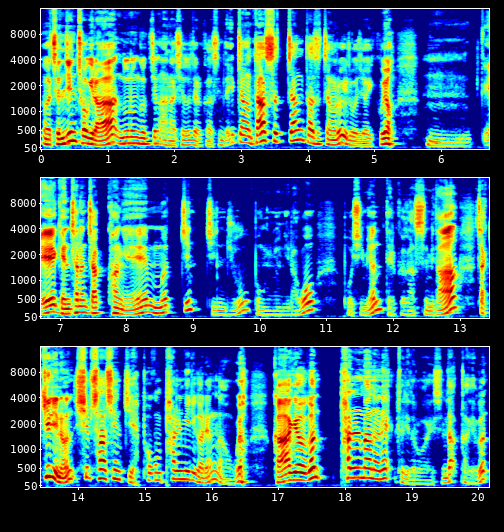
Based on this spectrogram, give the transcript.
어, 전진 촉이라 누는 걱정 안 하셔도 될 것 같습니다. 입장은 다섯 장 다섯 장으로 이루어져 있고요. 음, 꽤 괜찮은 작황의 멋진 진주 복륜이라고 보시면 될 것 같습니다. 자, 길이는 14cm, 폭은 8mm가량 나오고요. 가격은 8만 원에 드리도록 하겠습니다. 가격은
